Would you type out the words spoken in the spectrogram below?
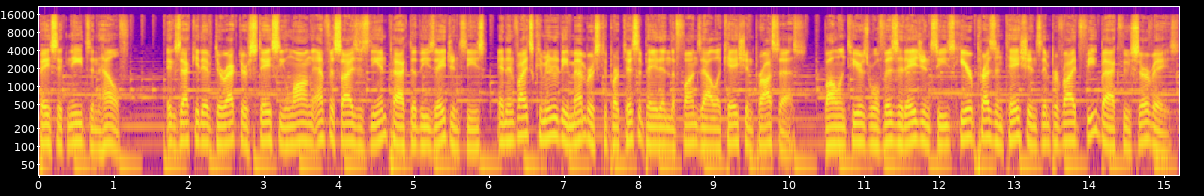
basic needs, and health. Executive Director Stacy Long emphasizes the impact of these agencies and invites community members to participate in the funds allocation process. Volunteers will visit agencies, hear presentations, and provide feedback through surveys.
